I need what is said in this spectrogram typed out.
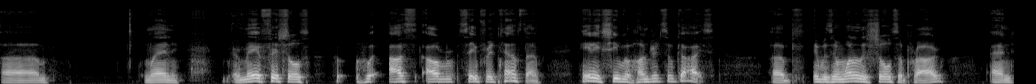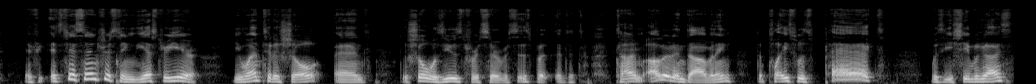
um, when Meir Fischels, who, who, I'll, I'll, say for a tenth time, had a sheep of hundreds of guys. Uh, it was in one of the shuls of Prague, and if it's just interesting. Yesteryear, you went to the shul, and the shul was used for services, but at the t- time, other than davening, the place was packed with yeshiva guys,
